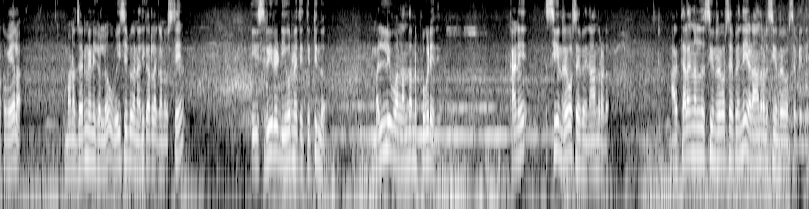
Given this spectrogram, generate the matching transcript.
ఒకవేళ మన జరిగిన ఎన్నికల్లో వైసీపీ కానీ అధికారులకు కానీ వస్తే ఈ శ్రీరెడ్డి ఎవరినైతే తిట్టిందో మళ్ళీ వాళ్ళందరిని పొగిడేది. కానీ సీన్ రివర్స్ అయిపోయింది ఆంధ్రాలో. ఆడ తెలంగాణలో సీన్ రివర్స్ అయిపోయింది ఇక్కడ ఆంధ్రాలో సీన్ రివర్స్ అయిపోయింది.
